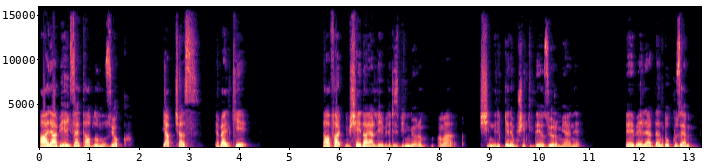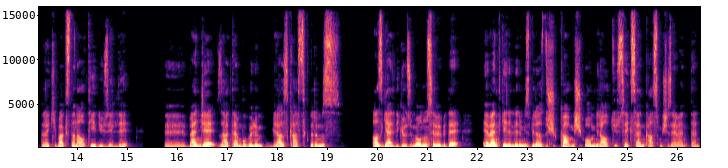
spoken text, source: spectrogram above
Hala bir Excel tablomuz yok. Yapacağız. Ya belki daha farklı bir şey de ayarlayabiliriz bilmiyorum. Ama şimdilik gene bu şekilde yazıyorum yani. BB'lerden 9M, Draki Box'tan 6750. Ee, bence zaten bu bölüm biraz kastıklarımız az geldi gözüme. Onun sebebi de event gelirlerimiz biraz düşük kalmış. 11680 kasmışız eventten.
